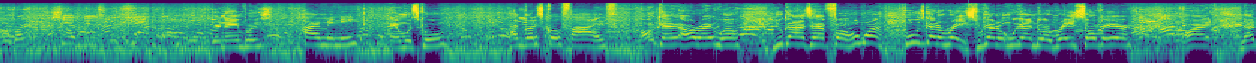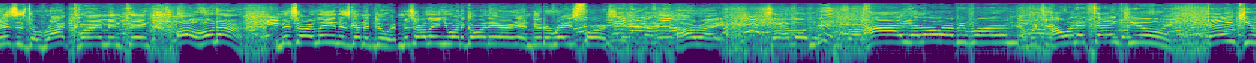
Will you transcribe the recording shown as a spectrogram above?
All right. She abuses Your name, please? Harmony. And what school? I go to school five. Okay, all right. Well, you guys have fun. Who want? Who's gonna race? We gonna we gonna do a race over here. All right. Now this is the rock climbing thing. Oh, hold on. Miss Arlene is gonna do it. Miss Arlene, you want to go in there and, and do the race for us? All right. Say hello. to Miss Arlene. Hi, hello everyone. I want to thank you. Thank you.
